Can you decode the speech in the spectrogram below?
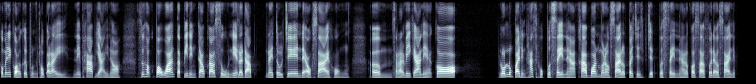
ก็ไม่ได้ก่อให้เกิดผลกระทบอะไรในภาพใหญ่เนาะซึ่งเขาก็บอกว่าแต่ปี 1990 เนี่ย ระดับไนโตรเจนไดออกไซด์ของสหรัฐอเมริกาเนี่ย ก็ ลดลงไปถึง 56%นะคะ คาร์บอนมอนอกไซด์ลดไป 77%นะคะ แล้วก็ซัลเฟอร์ไดออกไซด์เนี่ย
